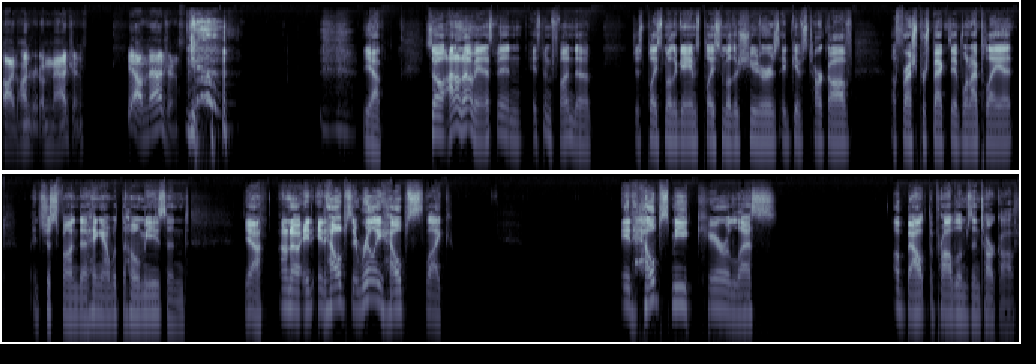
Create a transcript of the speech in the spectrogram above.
five hundred. Imagine. Yeah, imagine. yeah. So I don't know, man. It's been it's been fun to just play some other games, play some other shooters. It gives Tarkov a fresh perspective when I play it. It's just fun to hang out with the homies and yeah, I don't know. It it helps. It really helps like it helps me care less about the problems in Tarkov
